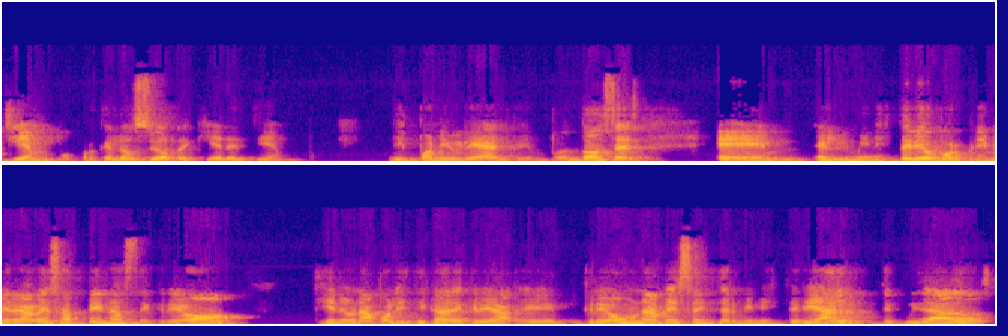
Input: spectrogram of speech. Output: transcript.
tiempo, porque el ocio requiere tiempo, disponibilidad del tiempo. Entonces, eh, el ministerio por primera vez apenas se creó tiene una política de crear, eh, creó una mesa interministerial de cuidados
